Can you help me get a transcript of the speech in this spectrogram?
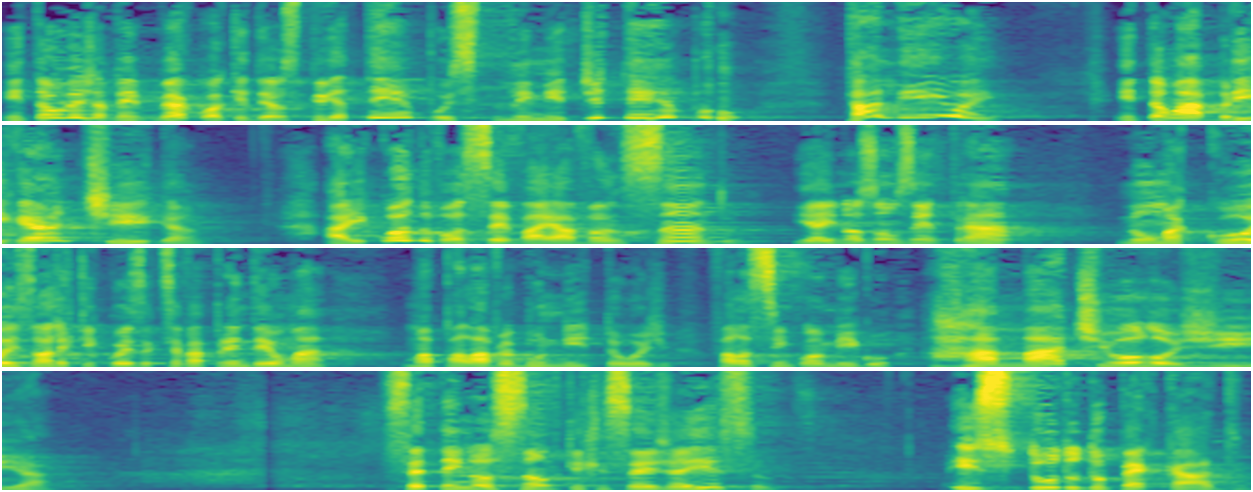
Então veja bem, a primeira coisa que Deus cria tempo, limite de tempo. Está ali, ué. Então a briga é antiga. Aí quando você vai avançando, e aí nós vamos entrar numa coisa, olha que coisa que você vai aprender uma, uma palavra bonita hoje. Fala assim comigo, ramatiologia. Você tem noção do que, que seja isso? Estudo do pecado.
